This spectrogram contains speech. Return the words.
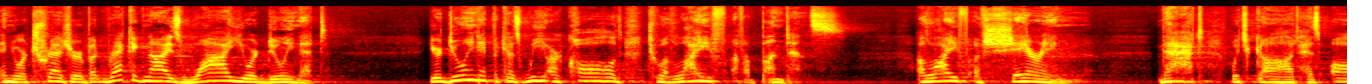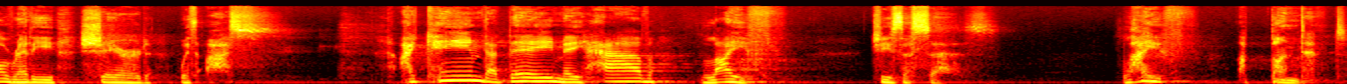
and your treasure, but recognize why you're doing it. You're doing it because we are called to a life of abundance, a life of sharing that which God has already shared with us. I came that they may have life, Jesus says. Life abundant.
